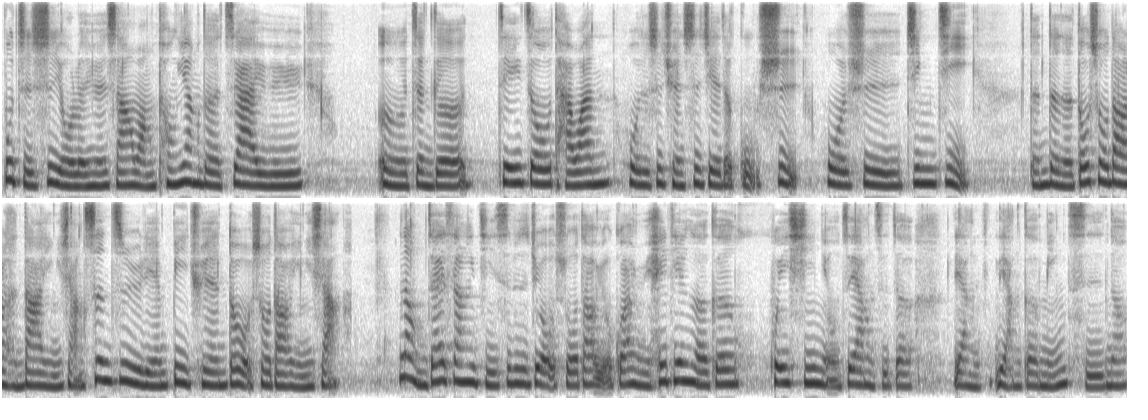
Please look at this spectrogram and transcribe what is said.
不只是有人员伤亡，同样的在于呃，整个这一周台湾或者是全世界的股市或者是经济。等等的都受到了很大影响，甚至于连币圈都有受到影响。那我们在上一集是不是就有说到有关于黑天鹅跟灰犀牛这样子的两两个名词呢？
